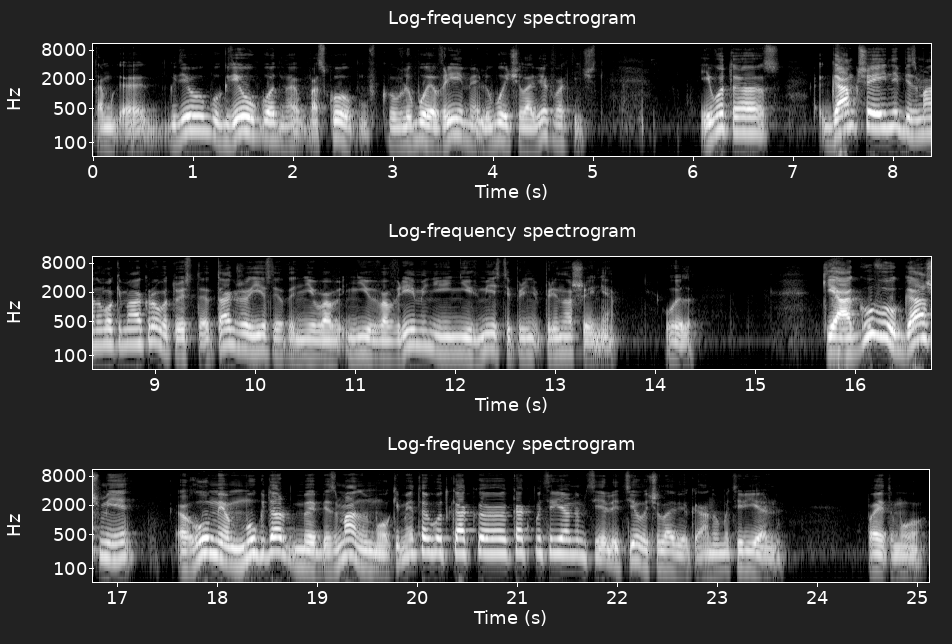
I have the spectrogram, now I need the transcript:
там, где, где угодно, в, в любое время, любой человек фактически. И вот э, Гамкшейны без манумоки макрова, то есть э, также, если это не во, не во времени и не в месте приношения ойла. Киагуву гашми гуме мугдар без манумоким, это вот как, э, как в материальном теле, тело человека, оно материально, поэтому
